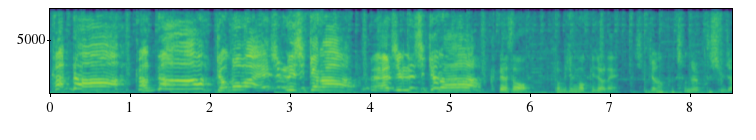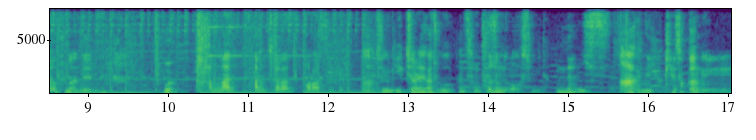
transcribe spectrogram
간다! 간다! 경범아 애슐리 시켜라! 애슐리 시켜라! 그래서 점심 먹기 전에 심장 아파. 첫날부터 심장 아프면 안 되는데. 뭐야 3만 3천 원 벌었습니다. 아 지금 익절해가지고 한 3% 정도 먹었습니다. 나이스. 아 근데 이거 계속 가네.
